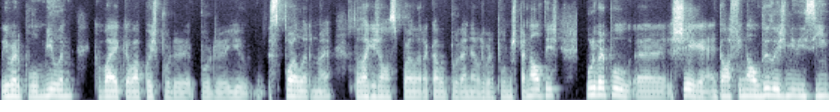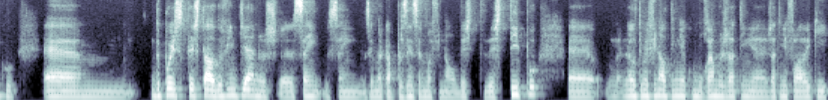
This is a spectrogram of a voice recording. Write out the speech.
Liverpool-Milan que vai acabar depois por, por spoiler, não é? Todo aqui já é um spoiler, acaba por ganhar o Liverpool nos penaltis. O Liverpool uh, chega então à final de 2005 um, depois de ter estado 20 anos uh, sem, sem, sem marcar presença numa final deste, deste tipo, uh, na última final tinha, como o Ramos já tinha, já tinha falado aqui,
